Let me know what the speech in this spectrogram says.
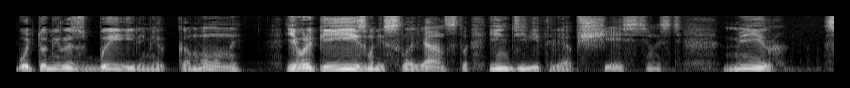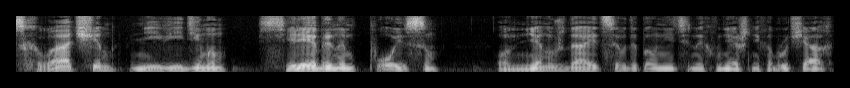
будь то мир избы или мир коммуны, европеизм или славянство, индивид или общественность. Мир схвачен невидимым серебряным поясом. Он не нуждается в дополнительных внешних обручах,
